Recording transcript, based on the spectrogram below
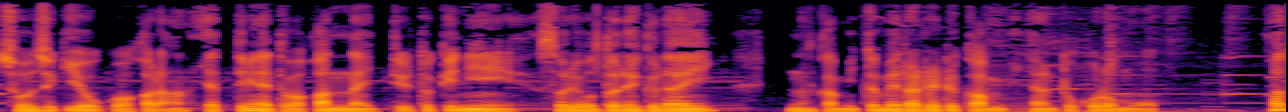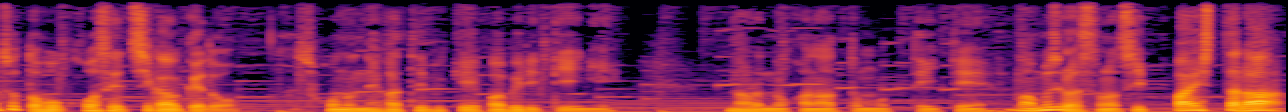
正直よくわからん。やってみないとわかんないっていう時に、それをどれぐらいなんか認められるかみたいなところも、まあちょっと方向性違うけど、そこのネガティブケーパビリティになるのかなと思っていて、まあむしろその失敗したら、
